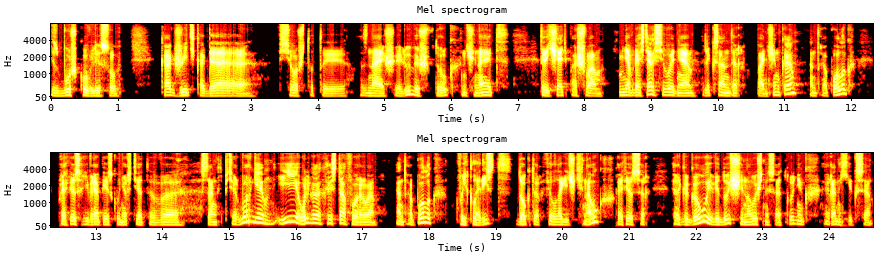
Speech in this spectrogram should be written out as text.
избушку в лесу. Как жить, когда все, что ты знаешь и любишь, вдруг начинает трещать по швам? У меня в гостях сегодня Александр Панченко, антрополог, профессор Европейского университета в Санкт-Петербурге, и Ольга Христофорова, антрополог, фольклорист, доктор филологических наук, профессор РГГУ и ведущий научный сотрудник РАНХИКСа.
